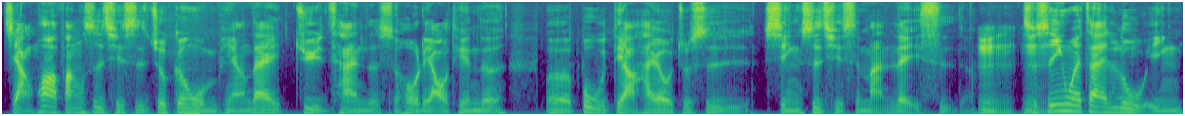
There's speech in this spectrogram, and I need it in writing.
讲话方式其实就跟我们平常在聚餐的时候聊天的呃步调，还有就是形式，其实蛮类似的。嗯，嗯，只是因为在录音，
